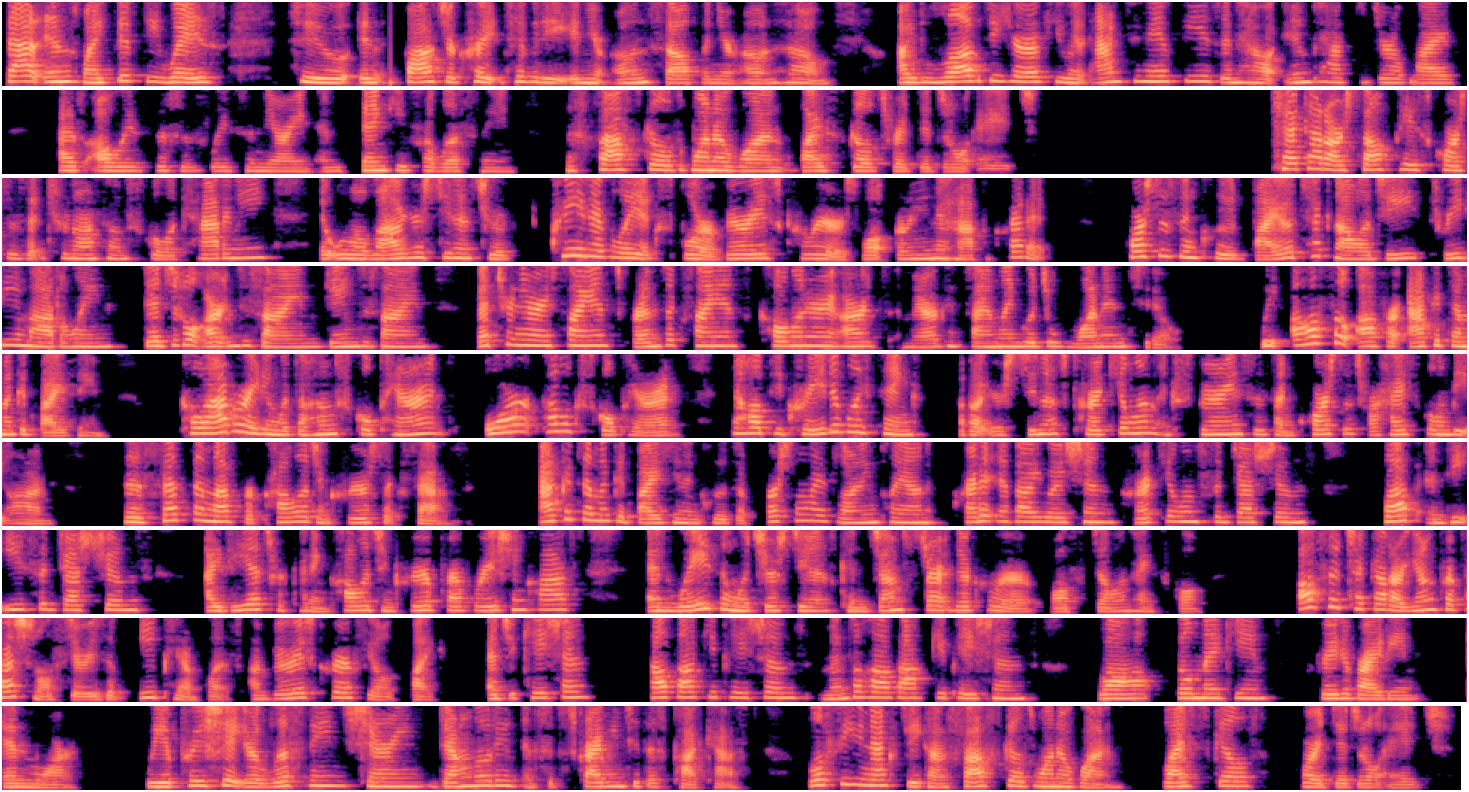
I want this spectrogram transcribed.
That ends my 50 ways to foster creativity in your own self and your own home. I'd love to hear if you enact any of these and how it impacted your life. As always, this is Lisa Nearing, and thank you for listening to Soft Skills 101 Life Skills for a Digital Age. Check out our self-paced courses at True North Homeschool Academy. It will allow your students to creatively explore various careers while earning a half a credit. Courses include biotechnology, 3D modeling, digital art and design, game design, veterinary science, forensic science, culinary arts, American Sign Language 1 and 2. We also offer academic advising, collaborating with a homeschool parent or public school parent to help you creatively think about your students' curriculum, experiences, and courses for high school and beyond to set them up for college and career success. Academic advising includes a personalized learning plan, credit evaluation, curriculum suggestions, CLEP and DE suggestions, ideas for cutting college and career preparation costs, and ways in which your students can jumpstart their career while still in high school. Also, check out our Young Professional series of e pamphlets on various career fields like education, health occupations, mental health occupations, law, filmmaking, creative writing, and more. We appreciate your listening, sharing, downloading, and subscribing to this podcast. We'll see you next week on Soft Skills 101 Life Skills for a Digital Age.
